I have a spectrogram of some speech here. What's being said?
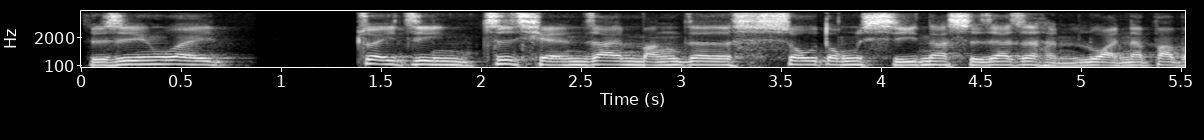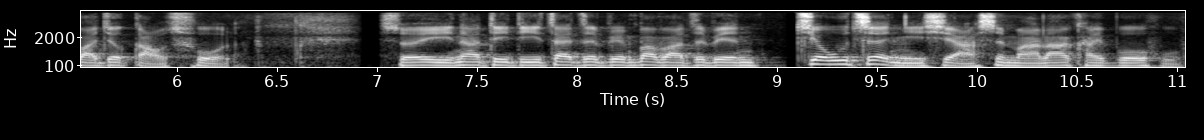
只是因为最近之前在忙着收东西，那实在是很乱，那爸爸就搞错了。所以那弟弟在这边，爸爸这边纠正一下，是马拉开波湖。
